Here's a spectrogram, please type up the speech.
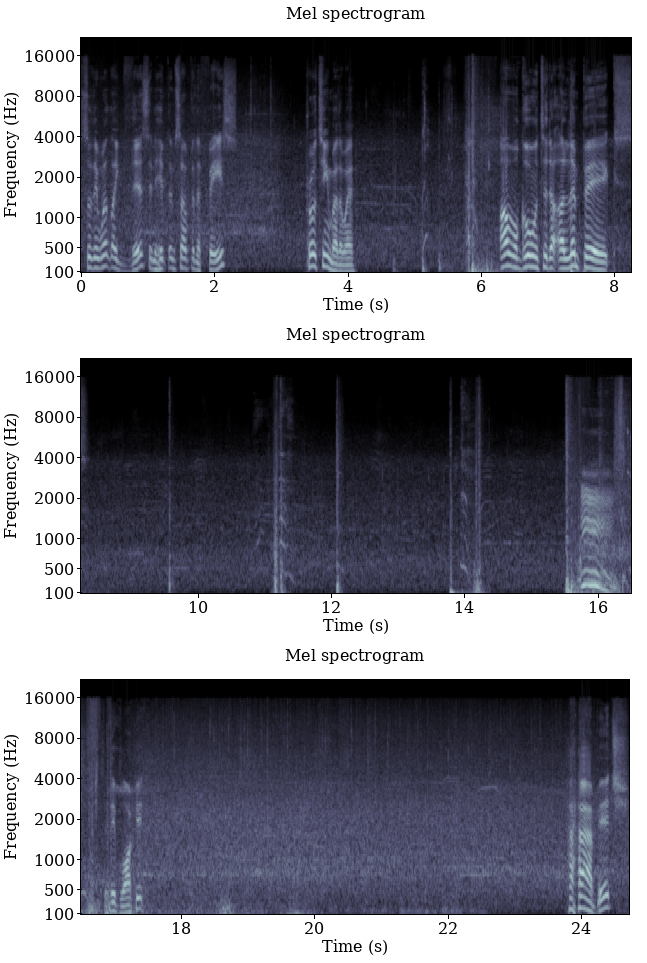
So they went like this and hit themselves in the face? Pro team, by the way. I will go into the Olympics. Mm. Did they block it? Haha, bitch.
